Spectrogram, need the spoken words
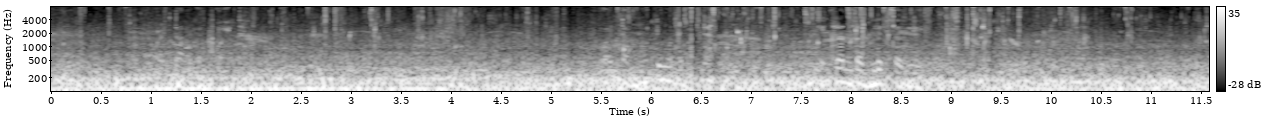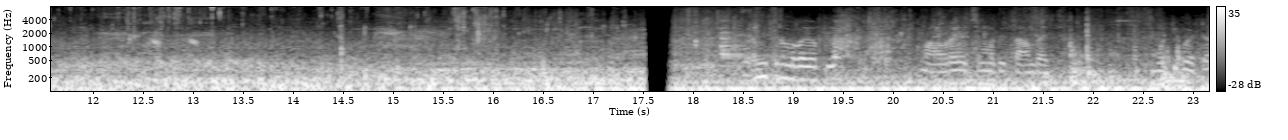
बोलट्या बघा, बोलट्या. बोलट्या मोठी मोठी बोलट्या तिकडं डबलीत सगळी तर मित्रांनो बघा हे आपला मावरा याच्यामध्ये तांब आहेत मोठी बैठा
